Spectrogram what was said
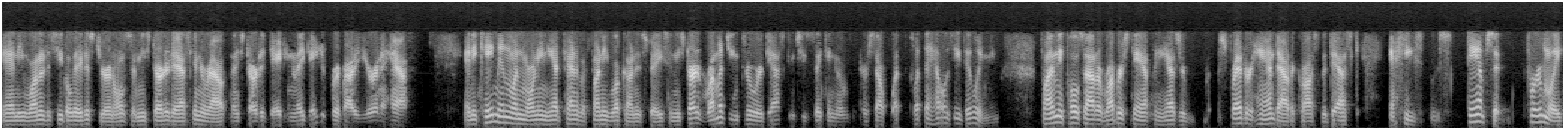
and he wanted to see the latest journals, and he started asking her out, and they started dating. And they dated for about a year and a half. And he came in one morning. He had kind of a funny look on his face, and he started rummaging through her desk. And she's thinking to herself, "What? What the hell is he doing?" He finally pulls out a rubber stamp, and he has her spread her hand out across the desk, and he stamps it firmly,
